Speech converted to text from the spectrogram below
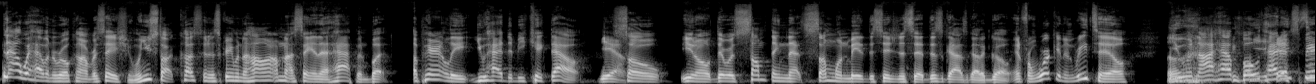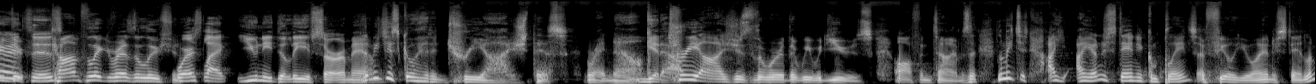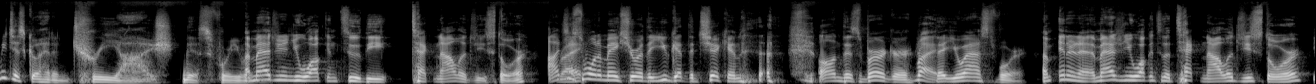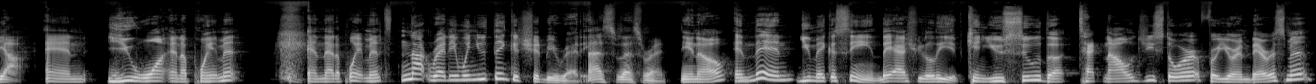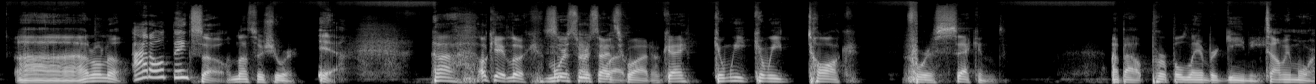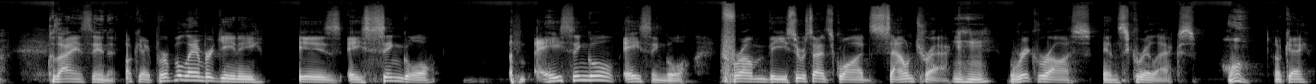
now we're having a real conversation. When you start cussing and screaming and hollering, I'm not saying that happened, but apparently you had to be kicked out. Yeah. So you know there was something that someone made a decision and said this guy's got to go. And from working in retail, you and I have both had Yes, experiences Conflict resolution. where it's like you need to leave, sir or ma'am. Let me just go ahead and triage this right now. Get out. Triage is the word that we would use oftentimes. Let me just, I, I understand your complaints. I feel you. I understand. Let me just go ahead and triage this for you. right now. Imagine you walk into the technology store. I just want to make sure that you get the chicken on this burger Right. that you asked for. um, internet. Imagine you walk into the technology store Yeah. and you want an appointment and that appointment's not ready when you think it should be ready That's that's right. you know and then you make a scene they ask you to leave can you sue the technology store for your embarrassment Uh, I don't know. i don't think so I'm not so sure. yeah Ah, okay, look, more Suicide Suicide, Squad. Squad. Okay, can we can we talk for a second about Purple Lamborghini? tell me more because i ain't seen it Okay, Purple Lamborghini is a single, a single, a single from the Suicide Squad soundtrack. mm-hmm. Rick Ross and Skrillex. huh. Okay.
